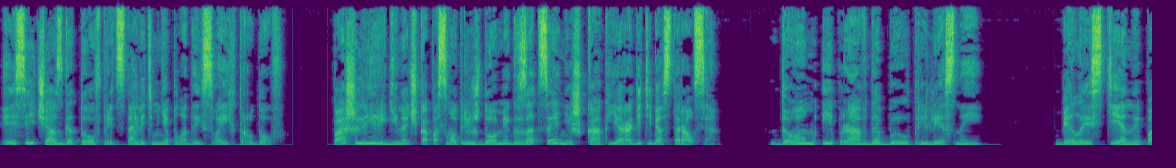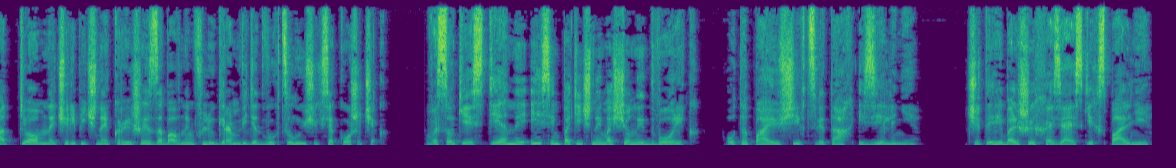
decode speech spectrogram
и сейчас готов представить мне плоды своих трудов. «Пошли, Региночка, посмотришь домик, заценишь, как я ради тебя старался». Дом и правда был прелестный. Белые стены под темной черепичной крышей с забавным флюгером в виде двух целующихся кошечек. Высокие стены и симпатичный мощеный дворик, утопающий в цветах и зелени. Четыре больших хозяйских спальни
